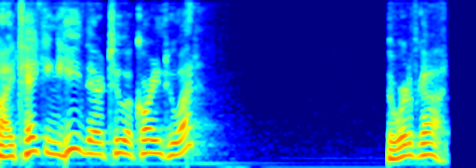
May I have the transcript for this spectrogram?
By taking heed thereto according to what? The Word of God.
